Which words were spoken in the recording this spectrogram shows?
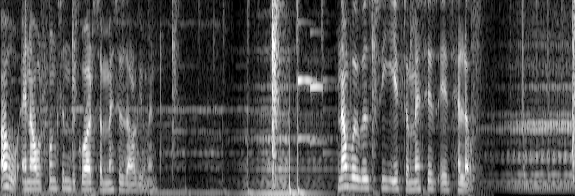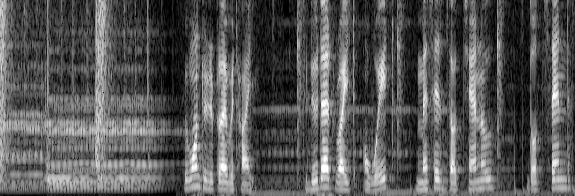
Oh and our function requires a message argument. Now we will see if the message is hello. We want to reply with hi. To do that write await message.channel.send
